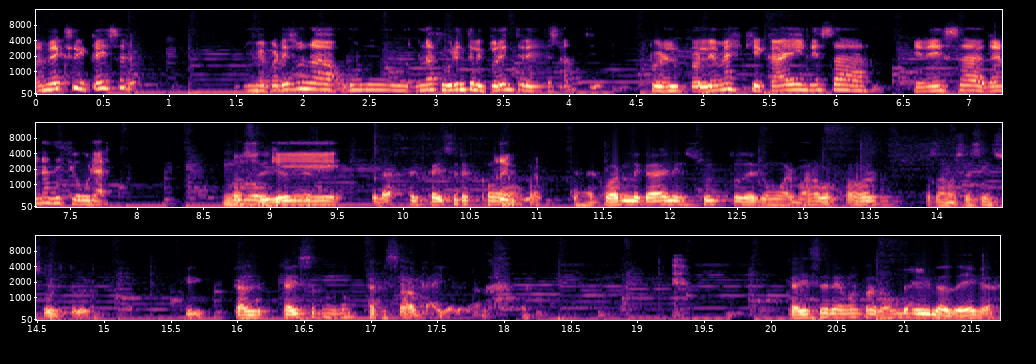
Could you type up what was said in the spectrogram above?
A mí Axel Kaiser me parece una, un- una figura intelectual interesante, pero el problema es que cae en esa en esas ganas de figurar. No Como sé, yo que el Axel Kaiser es como que mejor le cae el insulto de como hermano, por favor. O sea, no sé si insulto, pero Kaiser nunca ha pisado calle, hermano. Kaiser es un ratón de biblioteca.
